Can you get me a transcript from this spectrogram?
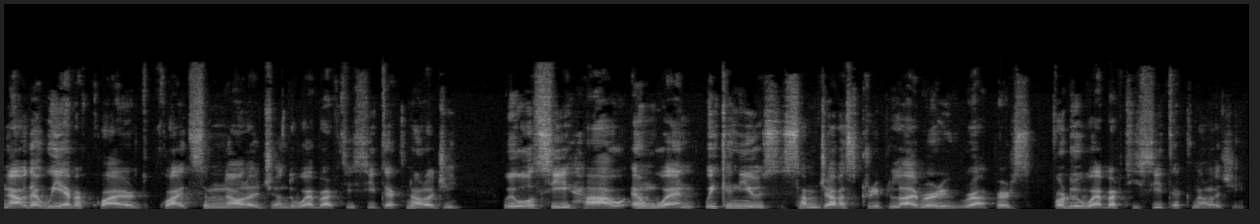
Now that we have acquired quite some knowledge on the WebRTC technology, we will see how and when we can use some JavaScript library wrappers for the WebRTC technology.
